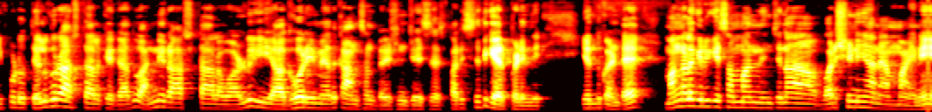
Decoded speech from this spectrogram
ఇప్పుడు తెలుగు రాష్ట్రాలకే కాదు అన్ని రాష్ట్రాల వాళ్ళు ఈ అఘోరి మీద కాన్సన్ట్రేషన్ చేసే పరిస్థితికి ఏర్పడింది. ఎందుకంటే మంగళగిరికి సంబంధించిన వర్షిణి అనే అమ్మాయిని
